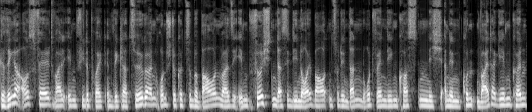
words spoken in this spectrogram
geringer ausfällt, weil eben viele Projektentwickler zögern, Grundstücke zu bebauen, weil sie eben fürchten, dass sie die Neubauten zu den dann notwendigen Kosten nicht an den Kunden weitergeben können.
